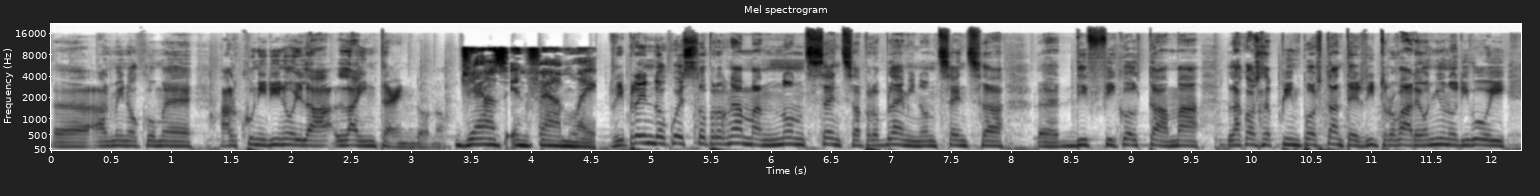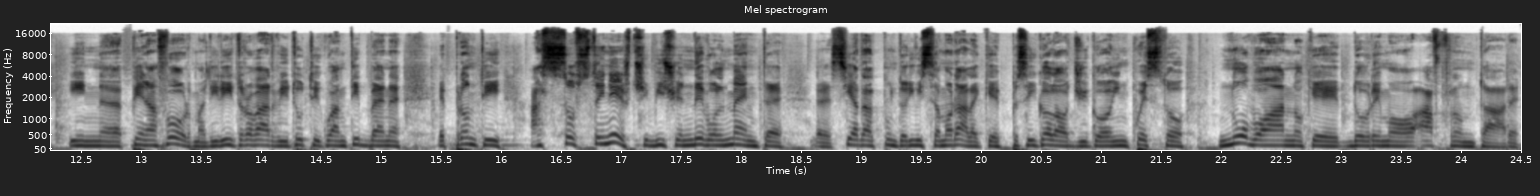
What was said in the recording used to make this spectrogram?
eh, almeno come alcuni di noi la, la intendono. Jazz in Family. Riprendo questo programma non senza problemi, non senza eh, difficoltà, ma la cosa più importante è ritrovare ognuno di voi in eh, piena forma, di ritrovarvi tutti quanti bene e pronti a sostenerci vicendevolmente, eh, sia dal punto di vista morale che psicologico in questo nuovo anno che dovremo affrontare.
